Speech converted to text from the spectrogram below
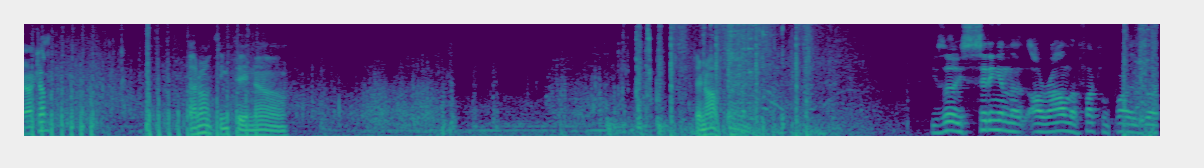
Reckon? I don't think they know. They're not playing. He's literally sitting in the around the fucking corner. He's like,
